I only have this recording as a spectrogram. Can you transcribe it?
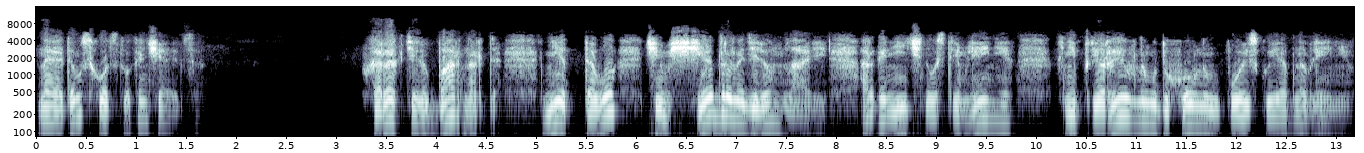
На этом сходство кончается. В характере Барнарда нет того, чем щедро наделен Ларри, органичного стремления к непрерывному духовному поиску и обновлению.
